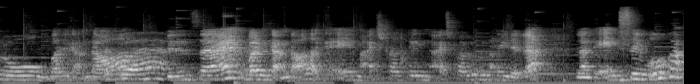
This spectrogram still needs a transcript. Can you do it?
luôn bên cạnh đó chính xác bên cạnh đó là cái em mà extra thin extra lubricated á là cái em siêu ướt á.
